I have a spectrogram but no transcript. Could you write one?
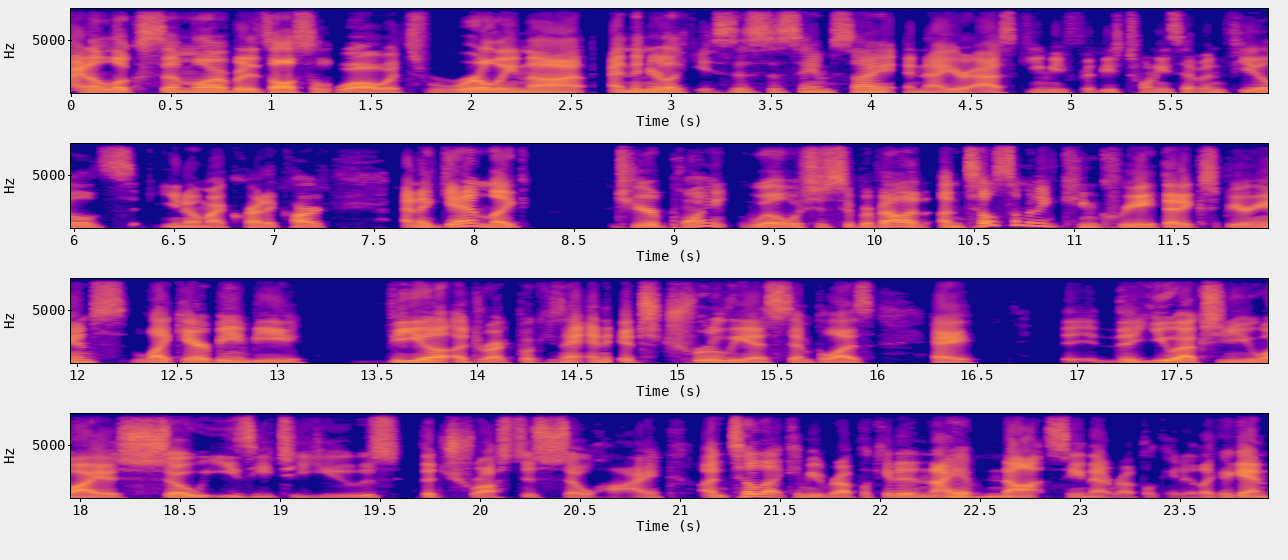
kind of looks similar, but it's also whoa, it's really not. And then you're like, is this the same site? And now you're asking me for these 27 fields, you know, my credit card. And again, like to your point, Will, which is super valid, until somebody can create that experience like Airbnb via a direct booking site, and it's truly as simple as, hey, eh, the UX and UI is so easy to use, the trust is so high. Until that can be replicated, and I have not seen that replicated. Like again,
